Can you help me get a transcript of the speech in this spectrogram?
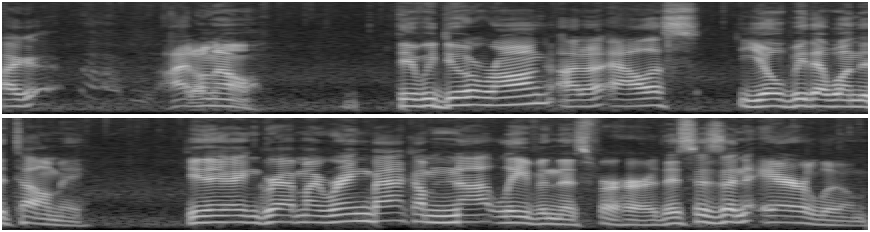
I, I don't know. Did we do it wrong? I don't, Alice, you'll be that one to tell me. Do you think I can grab my ring back? I'm not leaving this for her. This is an heirloom.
